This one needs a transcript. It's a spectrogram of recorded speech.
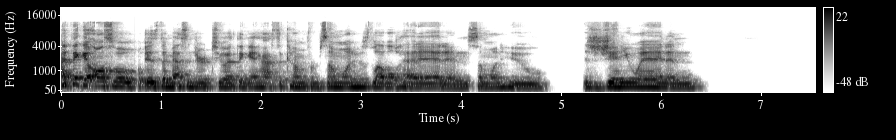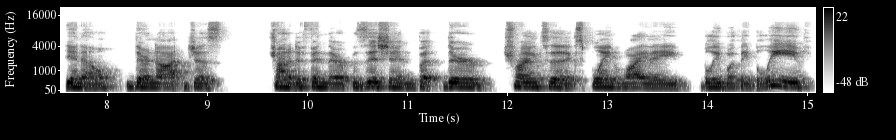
I think it also is the messenger too. I think it has to come from someone who's level headed and someone who is genuine and you know, they're not just trying to defend their position, but they're trying to explain why they believe what they believe.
